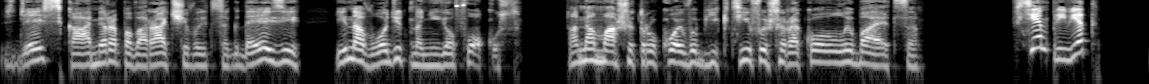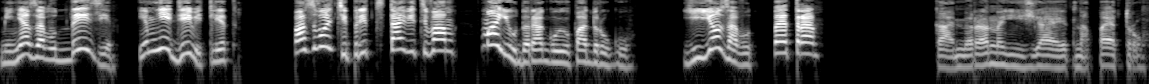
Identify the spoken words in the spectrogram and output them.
Здесь камера поворачивается к Дейзи и наводит на нее фокус. Она машет рукой в объектив и широко улыбается. Всем привет! Меня зовут Дейзи, и мне 9 лет. Позвольте представить вам мою дорогую подругу. Ее зовут Петра. Камера наезжает на Петру,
